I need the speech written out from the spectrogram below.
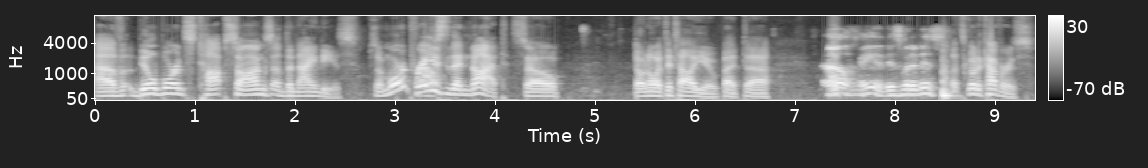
of Billboard's top songs of the 90s. So more praise than not. So don't know what to tell you, but uh, Oh, hey, it is what it is. Let's go to covers.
